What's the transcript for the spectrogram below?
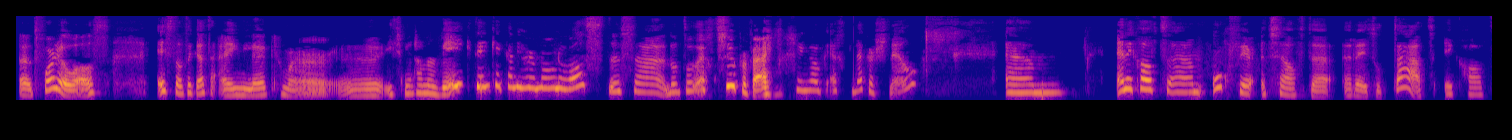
het voordeel was, is dat ik uiteindelijk maar uh, iets meer dan een week, denk ik, aan die hormonen was. Dus uh, dat was echt super fijn. Ging ook echt lekker snel. Um, en ik had um, ongeveer hetzelfde resultaat. Ik had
